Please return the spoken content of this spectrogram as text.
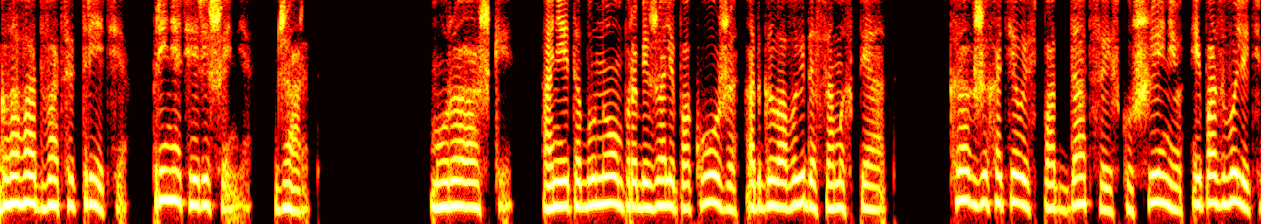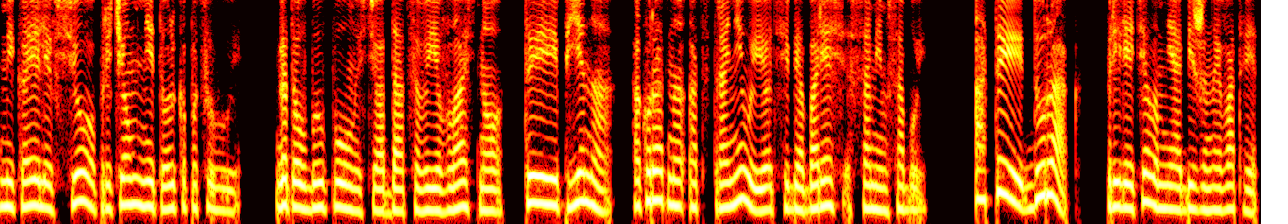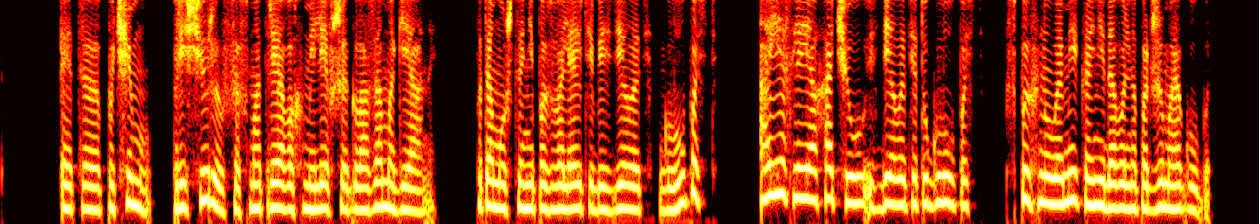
Глава 23. Принятие решения. Джаред. Мурашки. Они табуном пробежали по коже от головы до самых пят. Как же хотелось поддаться искушению и позволить Микаэле все, причем не только поцелуи. Готов был полностью отдаться в ее власть, но ты пьяна. Аккуратно отстранил ее от себя, борясь с самим собой. «А ты дурак!» — прилетела мне обиженная в ответ. «Это почему?» — прищурился, смотря в охмелевшие глаза Магианы потому что не позволяю тебе сделать глупость? А если я хочу сделать эту глупость? Вспыхнула Мика, недовольно поджимая губы.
